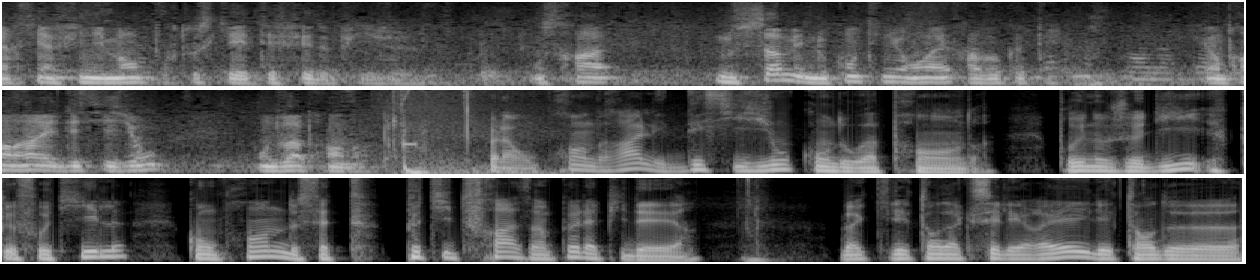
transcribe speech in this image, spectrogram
Merci infiniment pour tout ce qui a été fait depuis. On sera, nous sommes et nous continuerons à être à vos côtés. Et on prendra les décisions qu'on doit prendre. Voilà, on prendra les décisions qu'on doit prendre. Bruno Jeudi, que faut-il comprendre de cette petite phrase un peu lapidaire bah, Qu'il est temps d'accélérer, il est temps de,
